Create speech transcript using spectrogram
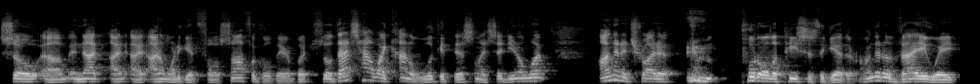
So, um, and not, I, I don't want to get philosophical there, but so that's how I kind of look at this. And I said, you know what? I'm going to try to put all the pieces together. I'm going to evaluate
